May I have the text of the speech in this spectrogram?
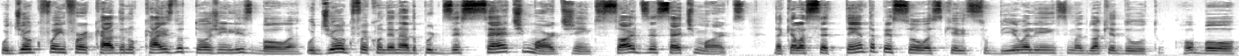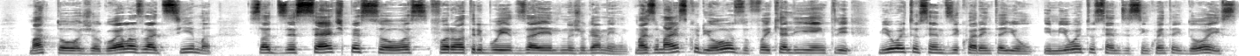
o Diogo foi enforcado no Cais do Tojo, em Lisboa. O Diogo foi condenado por 17 mortes, gente, só 17 mortes. Daquelas 70 pessoas que ele subiu ali em cima do aqueduto, roubou, matou, jogou elas lá de cima, só 17 pessoas foram atribuídas a ele no julgamento. Mas o mais curioso foi que ali entre 1841 e 1852,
